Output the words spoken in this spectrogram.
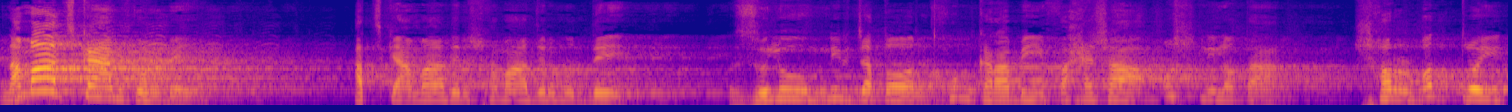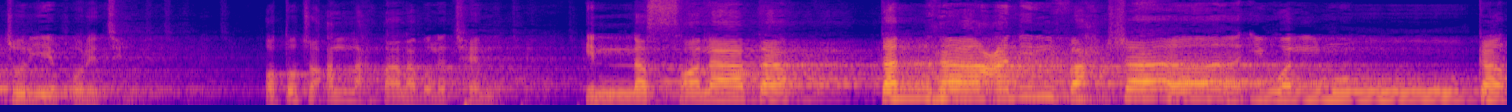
নামাজ কায়েম করবে। আজকে আমাদের সমাজের মধ্যে জুলুম, নির্যাতন খুন খারাপি ফাহেসা অশ্লীলতা সর্বত্রই চড়িয়ে পড়েছে। অথচ আল্লাহ তাআলা বলেছেন সালাতা তানহা আনিল ওয়াল মুনকার।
